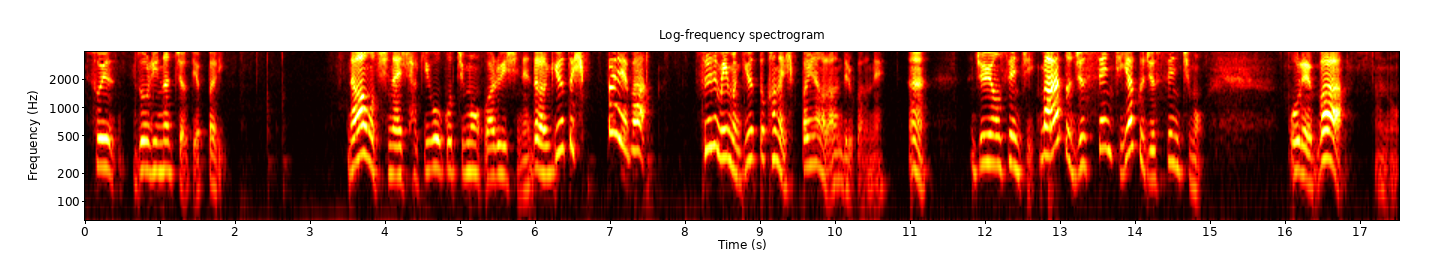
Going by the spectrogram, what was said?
そういう草履になっちゃうとやっぱり、長持ちしないし履き心地も悪いしね。だからぎゅっと引っ張れば、それでも今ぎゅっとかなり引っ張りながら編んでるからね。うん。14センチ。まあ、あと10センチ、約10センチも折れば、あの、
